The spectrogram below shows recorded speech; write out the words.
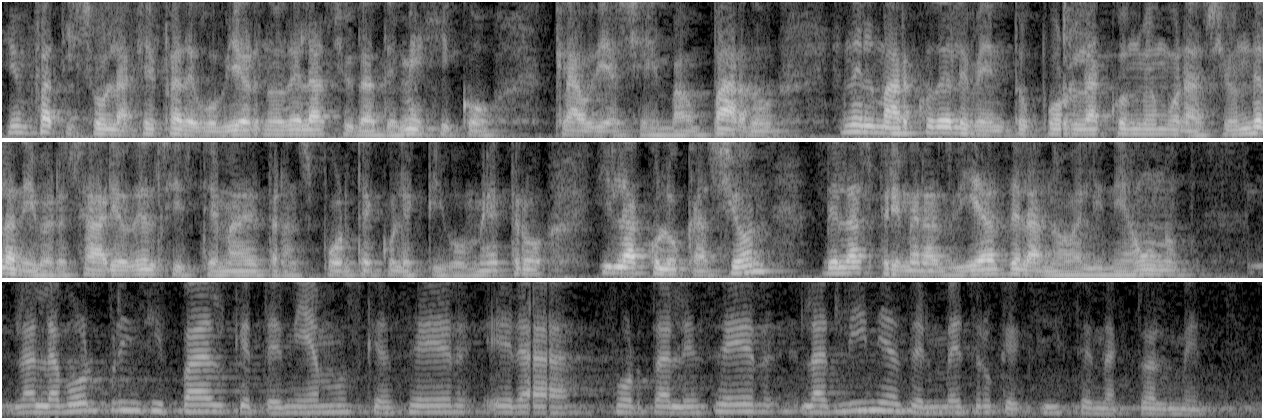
enfatizó la jefa de gobierno de la Ciudad de México, Claudia Sheinbaum Pardo, en el marco del evento por la conmemoración del aniversario del sistema de transporte colectivo metro y la colocación de las primeras vías de la nueva línea 1 la labor principal que teníamos que hacer era fortalecer las líneas del metro que existen actualmente.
